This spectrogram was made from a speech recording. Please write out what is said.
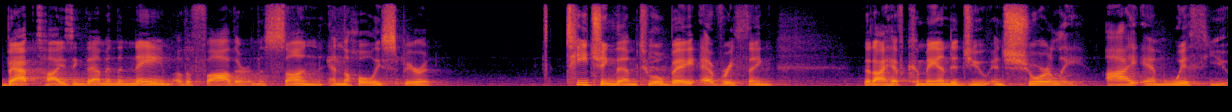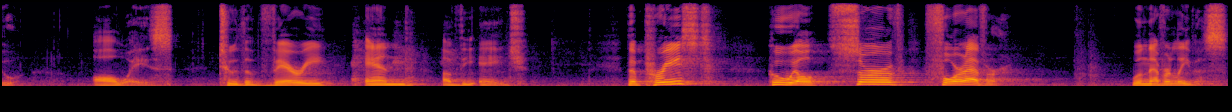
baptizing them in the name of the Father and the Son and the Holy Spirit, teaching them to obey everything that I have commanded you, and surely I am with you always to the very end of the age. The priest who will serve forever will never leave us.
